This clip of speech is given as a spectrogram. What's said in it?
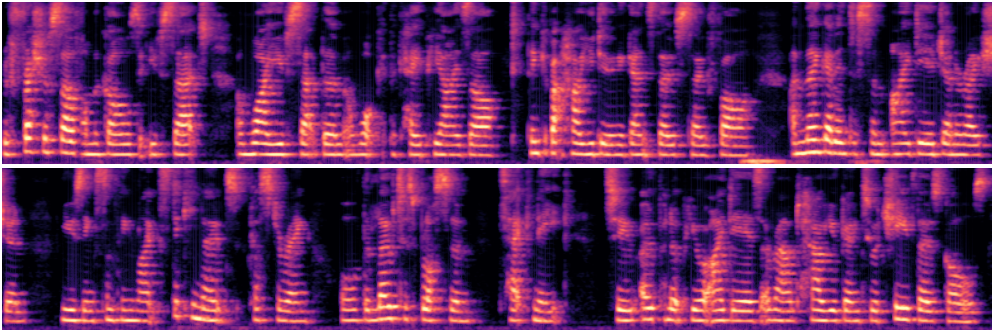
refresh yourself on the goals that you've set and why you've set them and what the KPIs are. Think about how you're doing against those so far and then get into some idea generation using something like sticky notes clustering or the lotus blossom technique to open up your ideas around how you're going to achieve those goals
